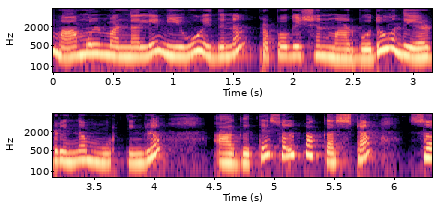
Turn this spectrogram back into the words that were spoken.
ಮಾಮೂಲು ಮಣ್ಣಲ್ಲಿ ನೀವು ಇದನ್ನು ಪ್ರಪೋಗೇಷನ್ ಮಾಡ್ಬೋದು. ಒಂದು ಎರಡರಿಂದ ಮೂರು ತಿಂಗಳು ಆಗುತ್ತೆ. ಸ್ವಲ್ಪ ಕಷ್ಟ. ಸೊ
